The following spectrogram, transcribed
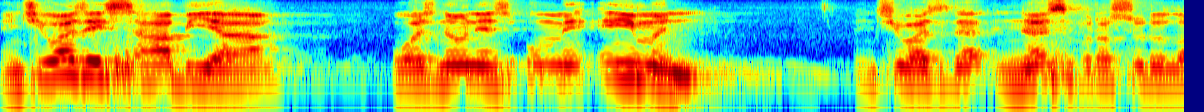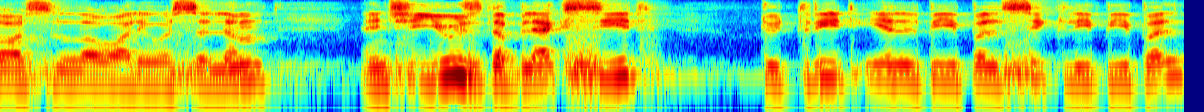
And she was a Sahabiya, was known as Umm Ayman. And she was the nurse of Rasulullah and she used the black seed to treat ill people, sickly people,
